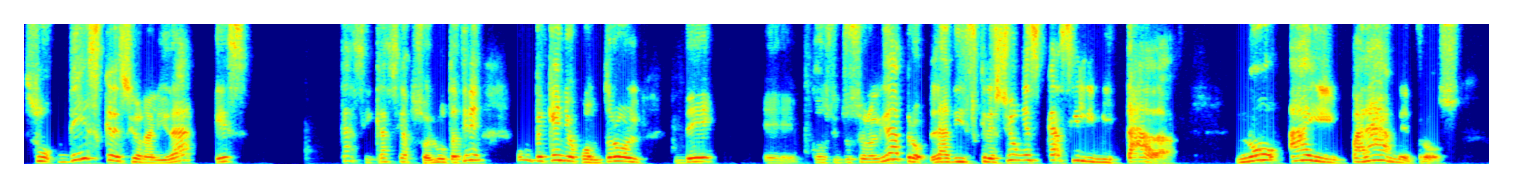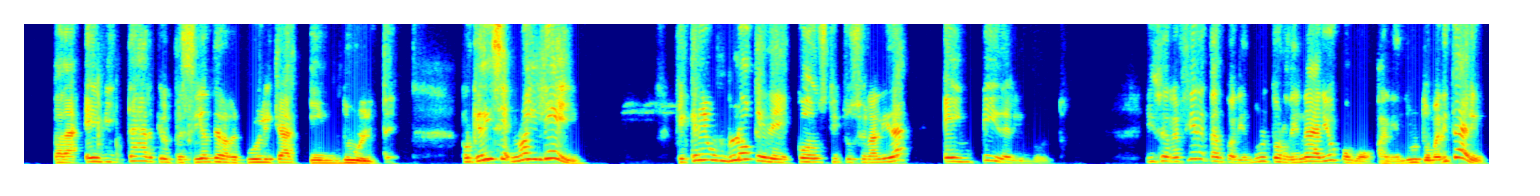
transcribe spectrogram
Su discrecionalidad es casi, casi absoluta. Tiene un pequeño control de eh, constitucionalidad, pero la discreción es casi limitada. No hay parámetros para evitar que el presidente de la República indulte. Porque dice, no hay ley que cree un bloque de constitucionalidad e impide el indulto. Y se refiere tanto al indulto ordinario como al indulto humanitario.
